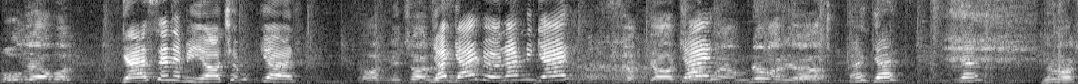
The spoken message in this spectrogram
Ne oldu Yağmur? gelsene bir ya çabuk gel. Ya ne çağırıyorsun? Ya gel be önemli gel. Sıcak ya. Gel. Çağırma Yağmur ne var ya? Ha gel. Gel. Ne var?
